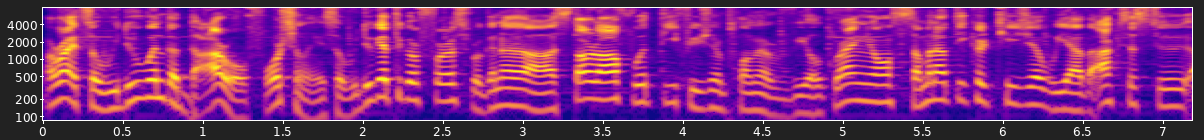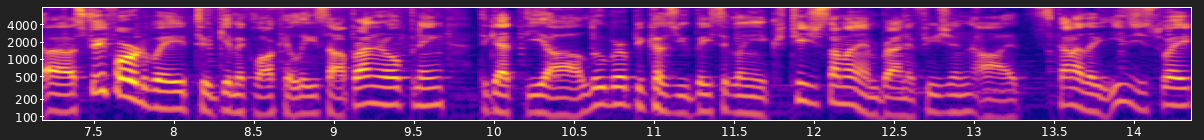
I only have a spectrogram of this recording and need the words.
Alright, so we do win the roll, fortunately. So we do get to go first. We're gonna uh, start off with the Fusion Deployment Reveal Granule, summon out the Cartesia. We have access to a uh, straightforward way to Gimmick Lock at least uh, Branded Opening to get the uh, Loober because you basically need Cartesia Summon and Branded Fusion. Uh, it's kind of the easiest way.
